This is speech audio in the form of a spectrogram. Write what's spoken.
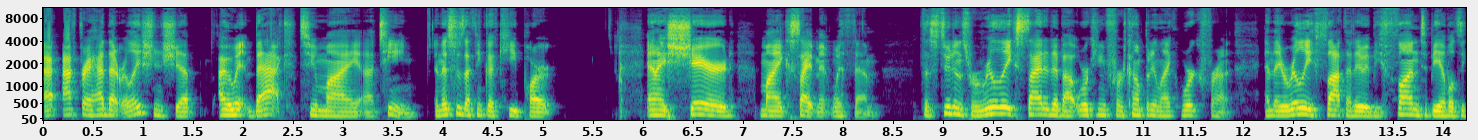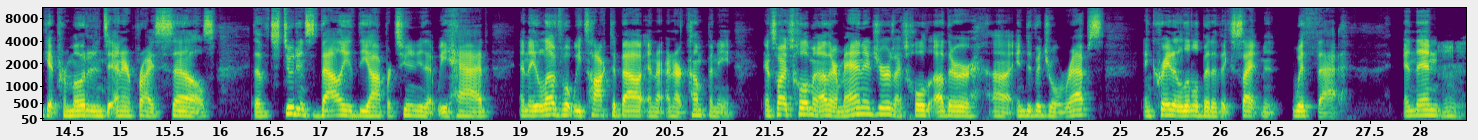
a- after I had that relationship, I went back to my uh, team, and this is I think a key part and I shared my excitement with them. The students were really excited about working for a company like Workfront, and they really thought that it would be fun to be able to get promoted into enterprise sales. The students valued the opportunity that we had, and they loved what we talked about in our, in our company. And so I told my other managers, I told other uh, individual reps, and create a little bit of excitement with that. And then, mm.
